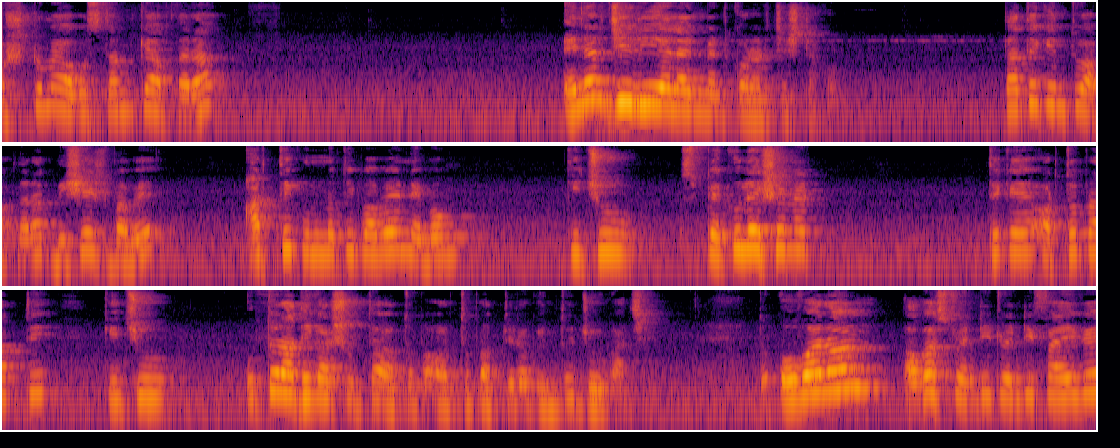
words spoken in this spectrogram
অষ্টমে অবস্থানকে আপনারা এনার্জি রিঅ্যালাইনমেন্ট করার চেষ্টা করুন। তাতে কিন্তু আপনারা বিশেষভাবে আর্থিক উন্নতি পাবেন এবং কিছু স্পেকুলেশনের থেকে অর্থপ্রাপ্তি, কিছু উত্তরাধিকার সূত্রে অর্থ, অর্থপ্রাপ্তিরও কিন্তু যোগ আছে। তো ওভারঅল অগস্ট টোয়েন্টি টোয়েন্টি ফাইভে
